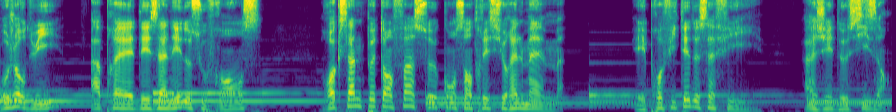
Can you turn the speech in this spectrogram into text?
Aujourd'hui, après des années de souffrance, Roxane peut enfin se concentrer sur elle-même et profiter de sa fille, âgée de 6 ans.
